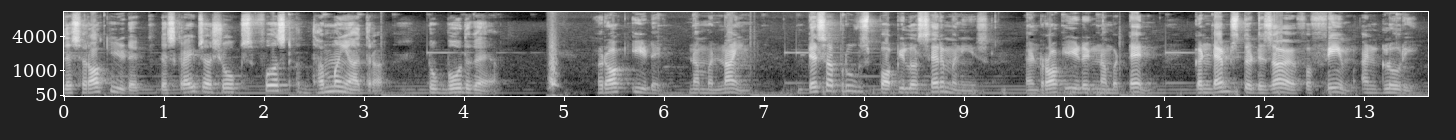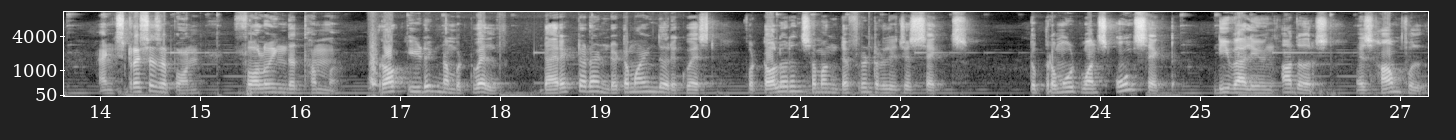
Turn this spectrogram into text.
This rock edict describes Ashok's first Dhamma Yatra to Bodh Gaya. Rock Edict number 9 disapproves popular ceremonies, and Rock Edict number 10 condemns the desire for fame and glory and stresses upon following the Dhamma. Rock Edict number 12 directed and determined the request for tolerance among different religious sects. To promote one's own sect, devaluing others is harmful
